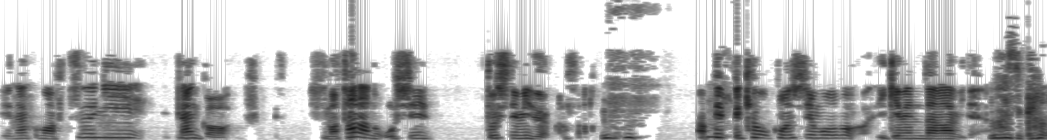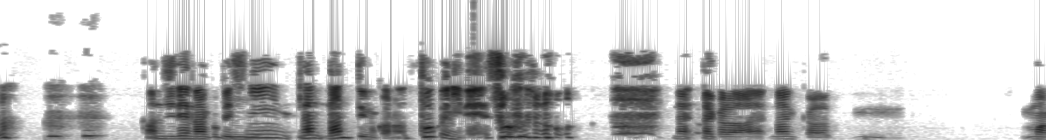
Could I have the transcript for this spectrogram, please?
でなんかまあ普通になんか、まあただの推しとして見てたからさ。あ、ペッペ今日今週もイケメンだな、みたいなマジか。感じで、なんか別に、なん、なんていうのかな。特にね、その、な、だから、なんか、うん、ま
